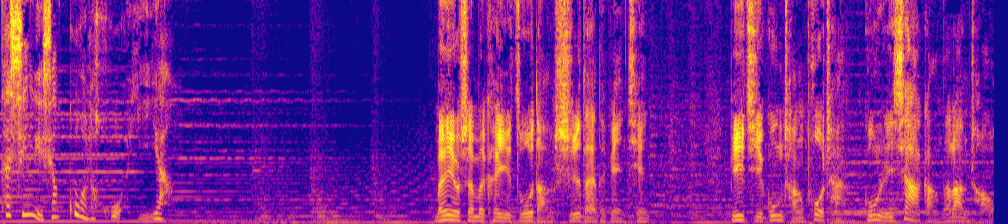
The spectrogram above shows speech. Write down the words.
他心里像过了火一样。没有什么可以阻挡时代的变迁。比起工厂破产、工人下岗的浪潮，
